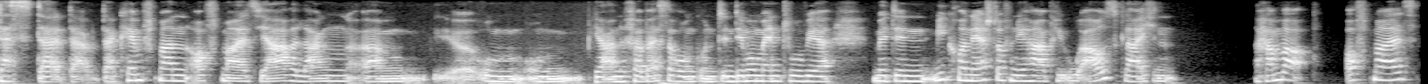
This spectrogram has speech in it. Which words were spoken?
das, da, da, da kämpft man oftmals jahrelang ähm, äh, um, um ja, eine Verbesserung. Und in dem Moment, wo wir mit den Mikronährstoffen die HPU ausgleichen, haben wir oftmals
